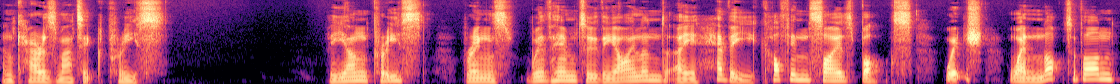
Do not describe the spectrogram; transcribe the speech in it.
and charismatic priest. The young priest brings with him to the island a heavy coffin sized box, which, when knocked upon,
